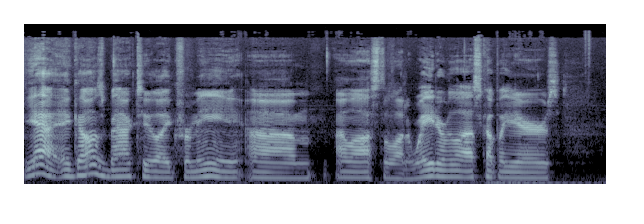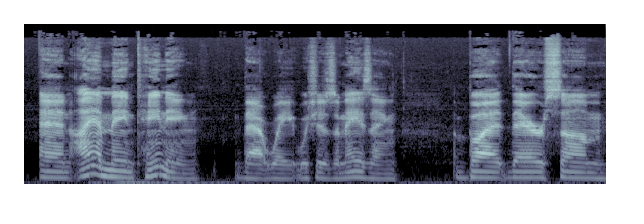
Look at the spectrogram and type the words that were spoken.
yeah, it goes back to like for me, um, I lost a lot of weight over the last couple years, and I am maintaining that weight, which is amazing. But there's some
